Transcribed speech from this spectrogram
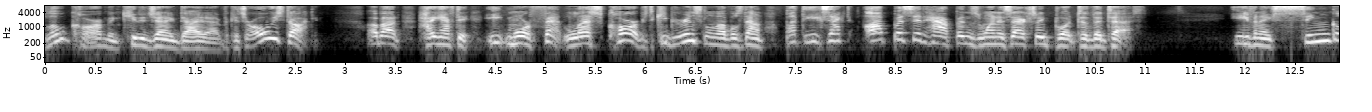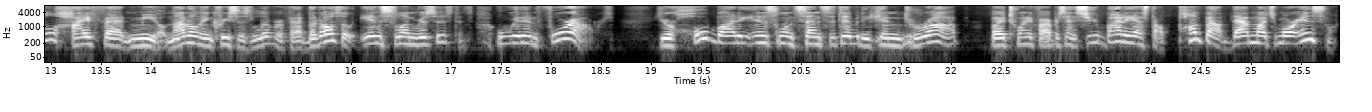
Low-carb and ketogenic diet advocates are always talking about how you have to eat more fat, less carbs to keep your insulin levels down, but the exact opposite happens when it's actually put to the test. Even a single high-fat meal not only increases liver fat, but also insulin resistance. Within four hours, your whole body insulin sensitivity can drop by 25%, so your body has to pump out that much more insulin.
